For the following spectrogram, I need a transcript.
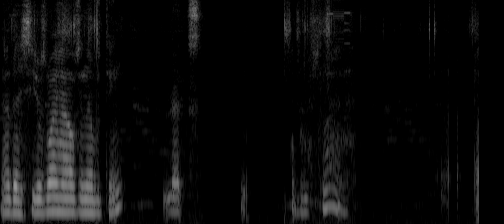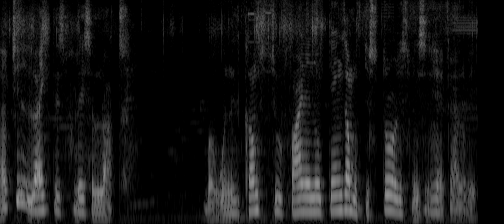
Now that here's my house and everything, let's a blue slime. I actually like this place a lot. But when it comes to finding new things, I'm gonna destroy this place the heck out of it.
